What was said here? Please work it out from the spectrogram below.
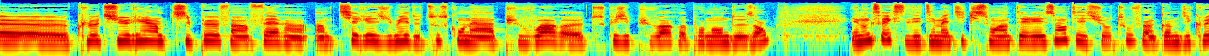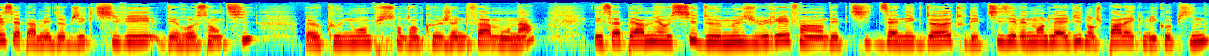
euh, clôturer un petit peu, enfin faire un, petit résumé de tout ce qu'on a pu voir, tout ce que j'ai pu voir pendant deux ans. Et donc c'est vrai que c'est des thématiques qui sont intéressantes et surtout, enfin comme dit Chloé, ça permet d'objectiver des ressentis que nous en plus en tant que jeunes femmes on a, et ça permet aussi de mesurer, enfin des petites anecdotes ou des petits événements de la vie dont je parle avec mes copines.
